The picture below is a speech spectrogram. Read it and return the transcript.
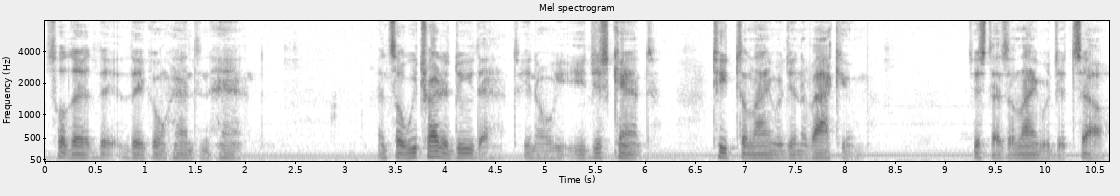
So they, they, they go hand in hand. And so we try to do that. You know, you, you just can't teach the language in a vacuum, just as a language itself.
